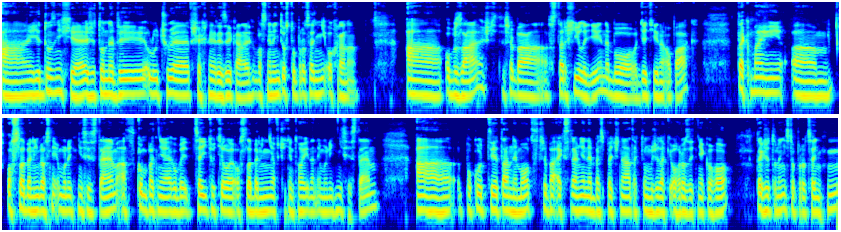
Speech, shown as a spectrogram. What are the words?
A jedno z nich je, že to nevylučuje všechny rizika. Vlastně není to stoprocentní ochrana. A obzvlášť třeba starší lidi nebo děti naopak, tak mají um, oslabený vlastně imunitní systém a kompletně jakoby celé to tělo je oslabený a včetně toho i ten imunitní systém. A pokud je ta nemoc třeba extrémně nebezpečná, tak to může taky ohrozit někoho, takže to není stoprocentní.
